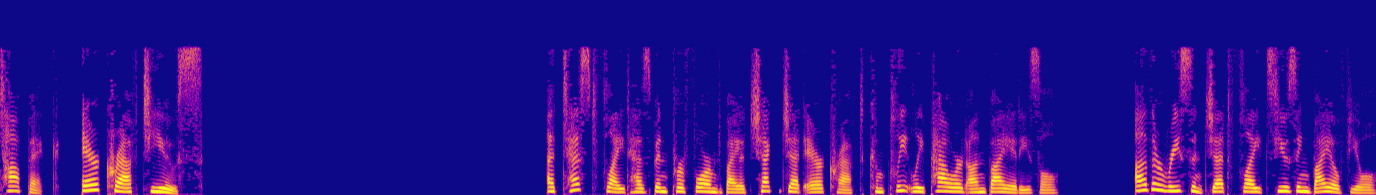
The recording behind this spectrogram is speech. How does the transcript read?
Topic. Aircraft use A test flight has been performed by a Czech jet aircraft completely powered on biodiesel. Other recent jet flights using biofuel,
